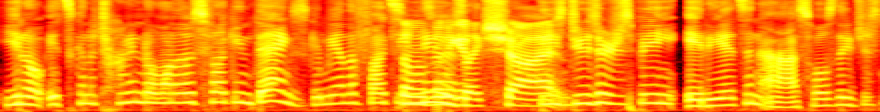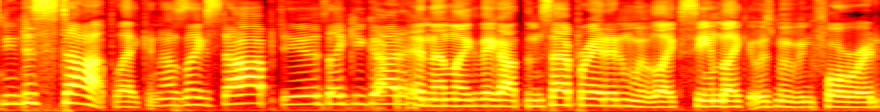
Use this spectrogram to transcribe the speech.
you know, it's going to turn into one of those fucking things. It's going to be on the fucking Someone's news. gonna like, shot. These dudes are just being idiots and assholes. They just need to stop. Like, and I was like, stop, dudes. Like, you got it. And then, like, they got them separated and it, like, seemed like it was moving forward.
